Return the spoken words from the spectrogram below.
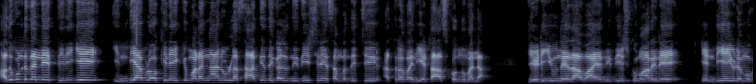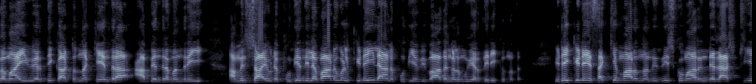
അതുകൊണ്ട് തന്നെ തിരികെ ഇന്ത്യ ബ്ലോക്കിലേക്ക് മടങ്ങാനുള്ള സാധ്യതകൾ നിതീഷിനെ സംബന്ധിച്ച് അത്ര വലിയ ടാസ്ക് ഒന്നുമല്ല. ജെ ഡി യു നേതാവായ നിതീഷ് കുമാറിനെ എൻ ഡി എയുടെ മുഖമായി ഉയർത്തിക്കാട്ടുന്ന കേന്ദ്ര ആഭ്യന്തരമന്ത്രി അമിത്ഷായുടെ പുതിയ നിലപാടുകൾക്കിടയിലാണ് പുതിയ വിവാദങ്ങളും ഉയർന്നിരിക്കുന്നത്. ഇടയ്ക്കിടെ സഖ്യം മാറുന്ന നിതീഷ് കുമാറിന്റെ രാഷ്ട്രീയ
